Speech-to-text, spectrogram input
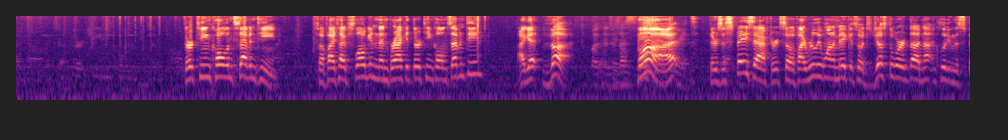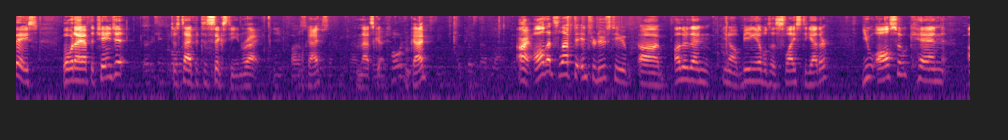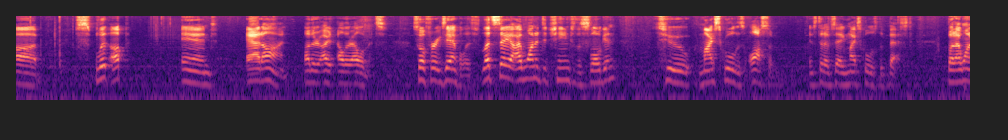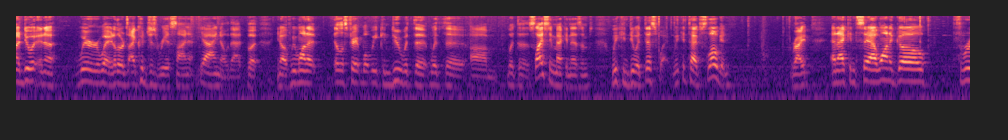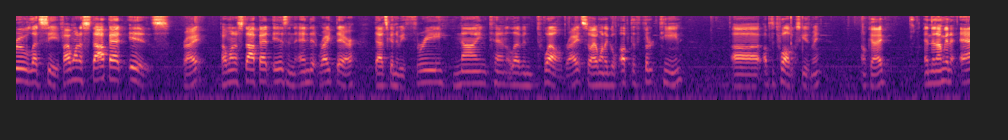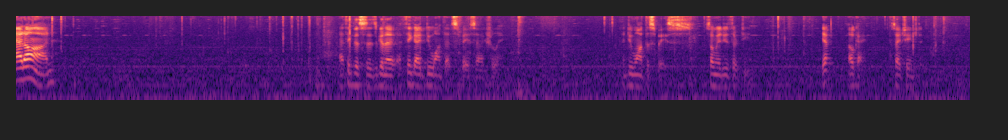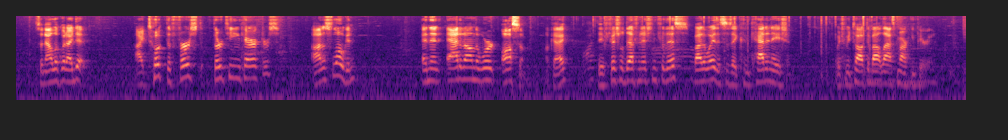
13 colon 17. So if I type slogan, then bracket 13 colon 17, I get the. But there's a space But after it. there's a space after it, so if I really want to make it so it's just the word the, not including the space, what would I have to change it? Just type it to 16, right? Okay, and that's good. Okay. All right, all that's left to introduce to you, uh, other than you know being able to slice together, you also can uh, split up and add on other other elements. So, for example, if let's say I wanted to change the slogan to "My school is awesome" instead of saying "My school is the best," but I want to do it in a weirder way. In other words, I could just reassign it. Yeah, I know that, but you know, if we want to illustrate what we can do with the with the um, with the slicing mechanisms, we can do it this way. We can type slogan, right? And I can say I want to go through. Let's see, if I want to stop at is right. If I want to stop at is and end it right there, that's going to be 3, 9, 10, 11, 12, right? So I want to go up to 13, uh, up to 12, excuse me. Okay? And then I'm going to add on. I think this is to, I think I do want that space actually. I do want the space. So I'm to do 13. Yep, okay. So I changed it. So now look what I did. I took the first 13 characters out of slogan and then added on the word awesome. Okay? The official definition for this, by the way, this is a concatenation, which we talked about last marking period.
